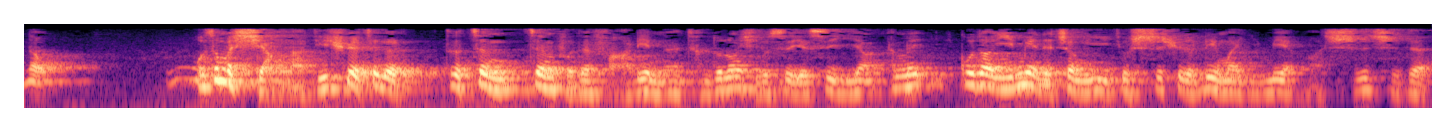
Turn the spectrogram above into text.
那我这么想啊，的确，这个这个政政府的法令呢，很多东西都是也是一样，他们顾到一面的正义，就失去了另外一面啊，实质的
